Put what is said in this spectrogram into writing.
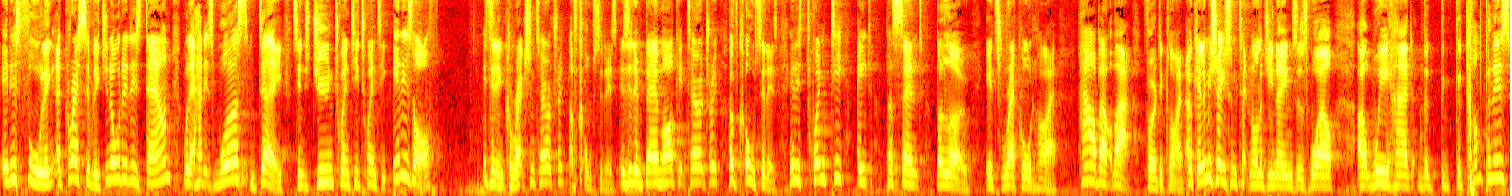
It is falling aggressively. Do you know what it is down? Well, it had its worst day since June 2020. It is off is it in correction territory? Of course it is. Is it in bear market territory? Of course it is. It is 28% below its record high. How about that for a decline? Okay, let me show you some technology names as well. Uh, we had the, the, the, companies,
